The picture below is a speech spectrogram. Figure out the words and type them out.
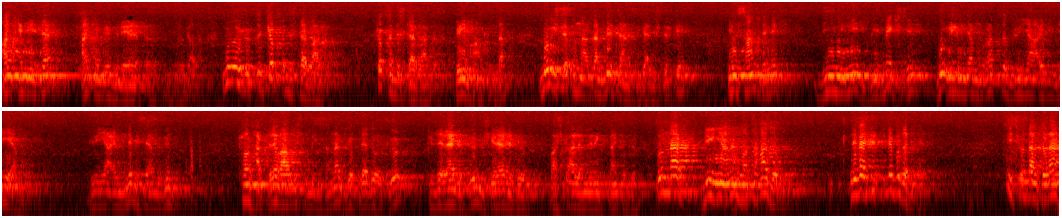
An Ebi'de, An Ebi Hüreyre Bu vücutta çok hadisler vardır. Çok hadisler vardır bilim hakkında. Bu işte bunlardan bir tanesi gelmiştir ki insan demek dinini bilmek için bu ilimden murat da dünya ilmi değil ama. Dünya ilminde mesela bugün son harflere varmış gibi insanlar göklerde oturuyor, füzeler yapıyor, bir şeyler yapıyor. Başka alemlerin gitmen yapıyor. Bunlar dünyanın matahıdır. Nefes üstünde bu da bile. Hiç ondan sonra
